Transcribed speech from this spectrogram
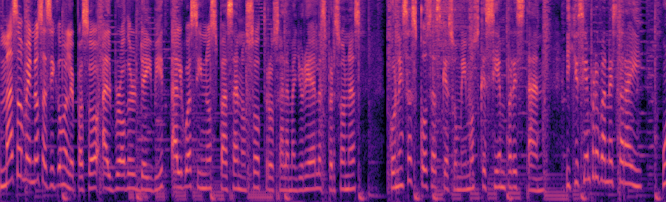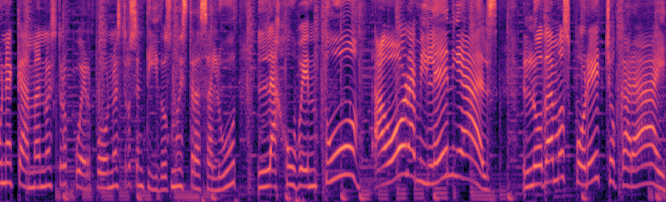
más o menos así como le pasó al brother David, algo así nos pasa a nosotros, a la mayoría de las personas, con esas cosas que asumimos que siempre están y que siempre van a estar ahí. Una cama, nuestro cuerpo, nuestros sentidos, nuestra salud, la juventud. Ahora, millennials. Lo damos por hecho, caray.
